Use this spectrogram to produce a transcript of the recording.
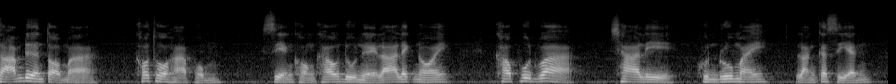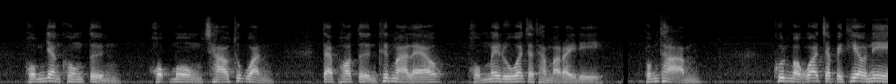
สามเดือนต่อมา เขาโทรหาผม เสียงของเขาดูเหนื่อยล้าเล็กน้อย เขาพูดว่า ชาลี คุณรู้ไหม หลังเกษียณ ผมยังคงตื่น6โมงเช้าทุกวัน แต่พอตื่นขึ้นมาแล้ว ผมไม่รู้ว่าจะทำอะไรดี ผมถาม คุณบอกว่าจะไปเที่ยวนี่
